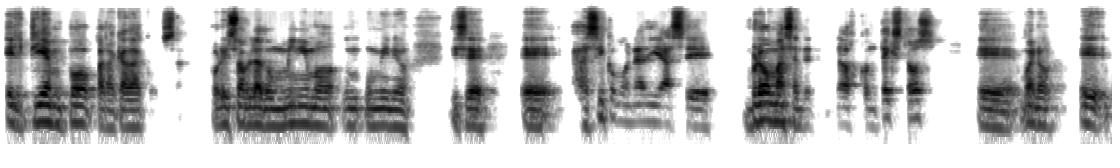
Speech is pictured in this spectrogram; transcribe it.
el tiempo para cada cosa. Por eso habla de un mínimo, un mínimo. Dice, eh, así como nadie hace bromas en determinados contextos, eh, bueno, eh,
